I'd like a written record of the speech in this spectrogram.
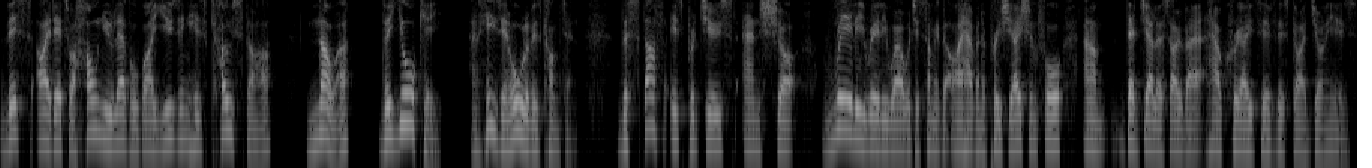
this idea to a whole new level by using his co-star Noah the Yorkie, and he's in all of his content. The stuff is produced and shot really, really well, which is something that I have an appreciation for, and I'm dead jealous over how creative this guy Jonny is.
